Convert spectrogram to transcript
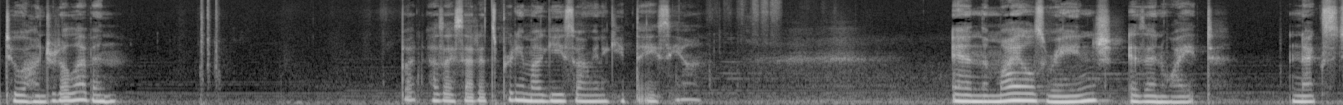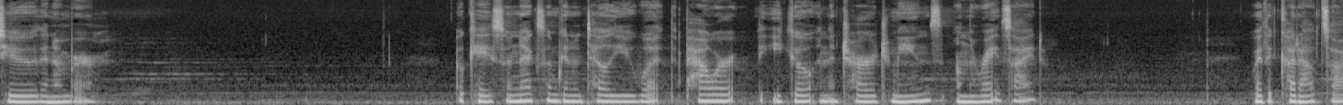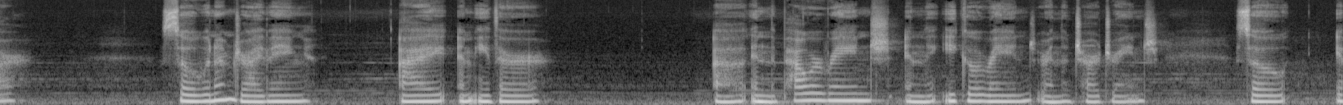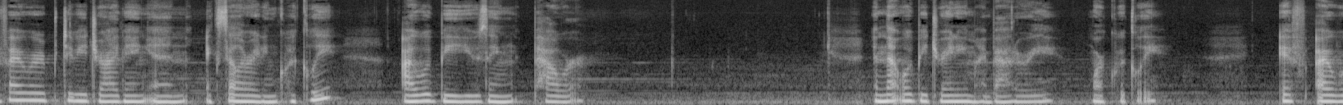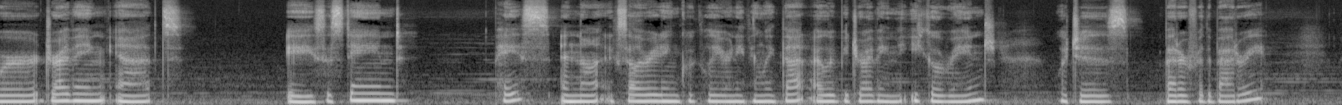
to 111. But as I said, it's pretty muggy, so I'm going to keep the AC on. And the miles range is in white next to the number. Okay, so next I'm going to tell you what the power, the eco, and the charge means on the right side where the cutouts are. So when I'm driving, I am either uh, in the power range, in the eco range, or in the charge range. So if I were to be driving and accelerating quickly, I would be using power. And that would be draining my battery more quickly. If I were driving at a sustained pace and not accelerating quickly or anything like that, I would be driving in the eco range, which is better for the battery.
